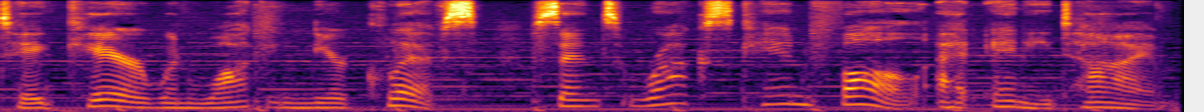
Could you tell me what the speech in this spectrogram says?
Take care when walking near cliffs, since rocks can fall at any time.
